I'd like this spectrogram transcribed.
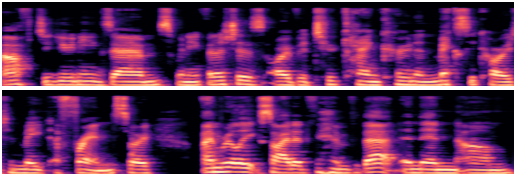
after uni exams when he finishes over to Cancun in Mexico to meet a friend. So I'm really excited for him for that. And then um,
